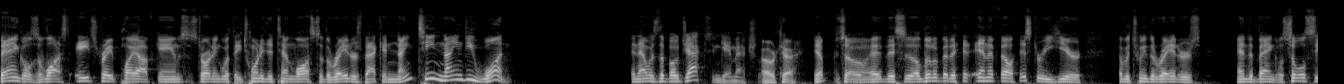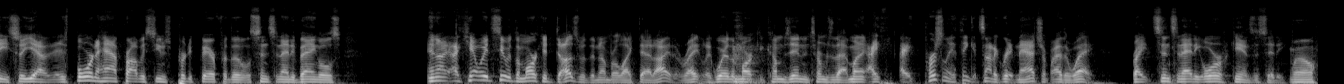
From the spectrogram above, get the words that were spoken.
Bengals have lost eight straight playoff games, starting with a 20 to 10 loss to the Raiders back in 1991, and that was the Bo Jackson game, actually. Okay. Yep. So uh, this is a little bit of NFL history here uh, between the Raiders and the Bengals. So we'll see. So yeah, four and a half probably seems pretty fair for the Cincinnati Bengals. And I, I can't wait to see what the market does with a number like that either, right? Like where the market comes in in terms of that money. I, I personally I think it's not a great matchup either way, right? Cincinnati or Kansas City Well,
